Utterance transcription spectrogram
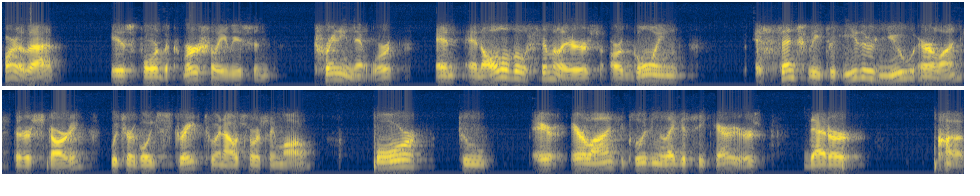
part of that is for the commercial aviation training network, and and all of those simulators are going essentially to either new airlines that are starting, which are going straight to an outsourcing model, or to air, airlines, including legacy carriers, that are uh,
